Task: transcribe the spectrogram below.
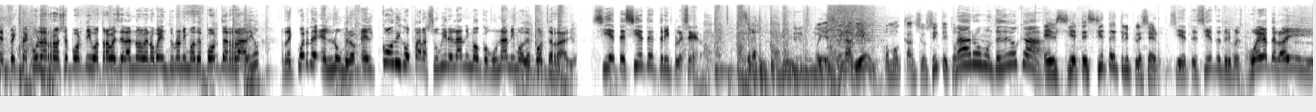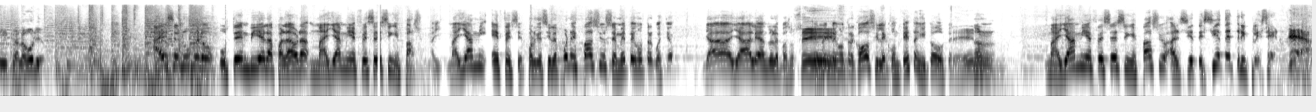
Espectacular Roche Deportivo a través de la 990 Unánimo Deporte Radio. Recuerde el número, el código para subir el ánimo con Unánimo Deporte Radio. 77 triple cero. Oh, Oye, suena bien, como cancioncita y todo. Claro, Montes de Oca. El 77 triple cero. 77 triple. Juégatelo ahí, Carlos Julio. A ese número usted envíe la palabra Miami FC sin espacio. Ahí, Miami FC. Porque si le pone espacio, se mete en otra cuestión. Ya, ya a Leandro le pasó. Sí, se mete en sí. otra cosa y le contestan y todo. a Usted. Sí, no, no, no. Miami FC sin espacio al 77 triple cero. Yeah.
